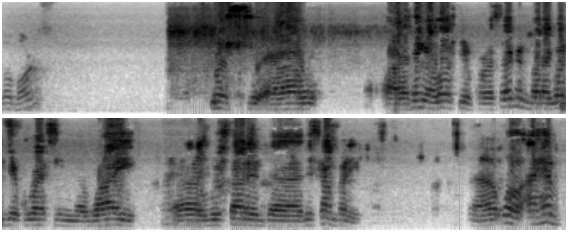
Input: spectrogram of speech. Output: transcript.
Hello, Boris? Yes, uh, I think I lost you for a second, but I got your question uh, why uh, we started uh, this company. Uh, well, I have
